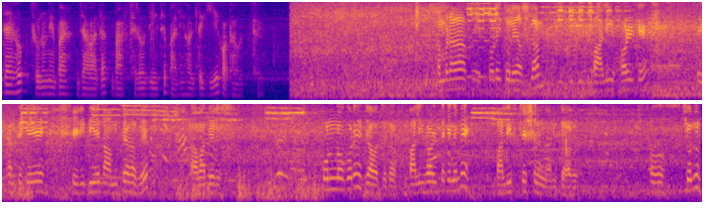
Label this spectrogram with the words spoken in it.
যাই হোক, চলুন এবার যাওয়া যাক। বাস ছেড়েও দিয়েছে, বালি হলটে গিয়ে কথা হচ্ছে। আমরা এরপরে চলে আসলাম বালি হলটে। এখান থেকে সিঁড়ি দিয়ে নামতে হবে। আমাদের অন্য করে যাওয়ার জন্য। বালি হল থেকে নেমে বালি স্টেশনে নামতে হবে। তো চলুন।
